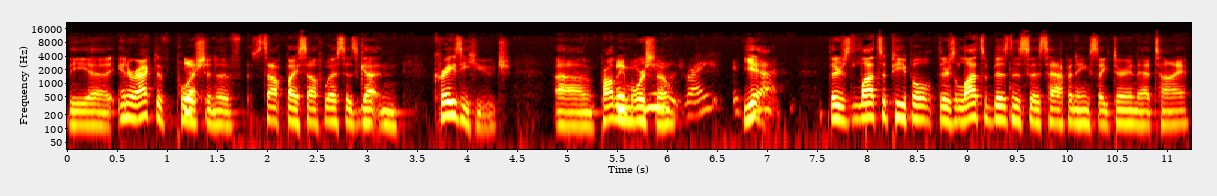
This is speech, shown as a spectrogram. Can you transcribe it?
The uh, interactive portion of South by Southwest has gotten crazy huge, uh, probably it's more so. right? It's Yeah, nuts. there's lots of people. There's lots of business that's happening. It's like during that time,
